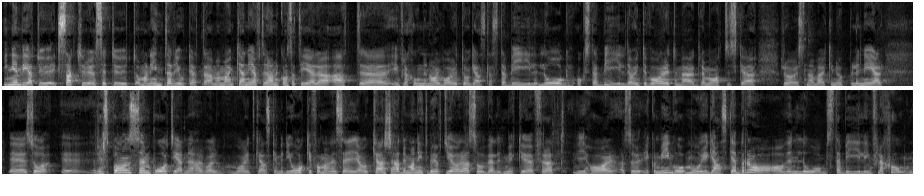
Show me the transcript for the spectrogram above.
ingen vet ju exakt hur det sett ut om man inte hade gjort detta. Men man kan i efterhand konstatera att eh, inflationen har varit då ganska stabil, låg och stabil. Det har inte varit de här dramatiska rörelserna, varken upp eller ner. Eh, så eh, responsen på åtgärderna har varit ganska medioker får man väl säga. Och kanske hade man inte behövt göra så väldigt mycket för att vi har, alltså ekonomin går, mår ju ganska bra av en låg stabil inflation.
